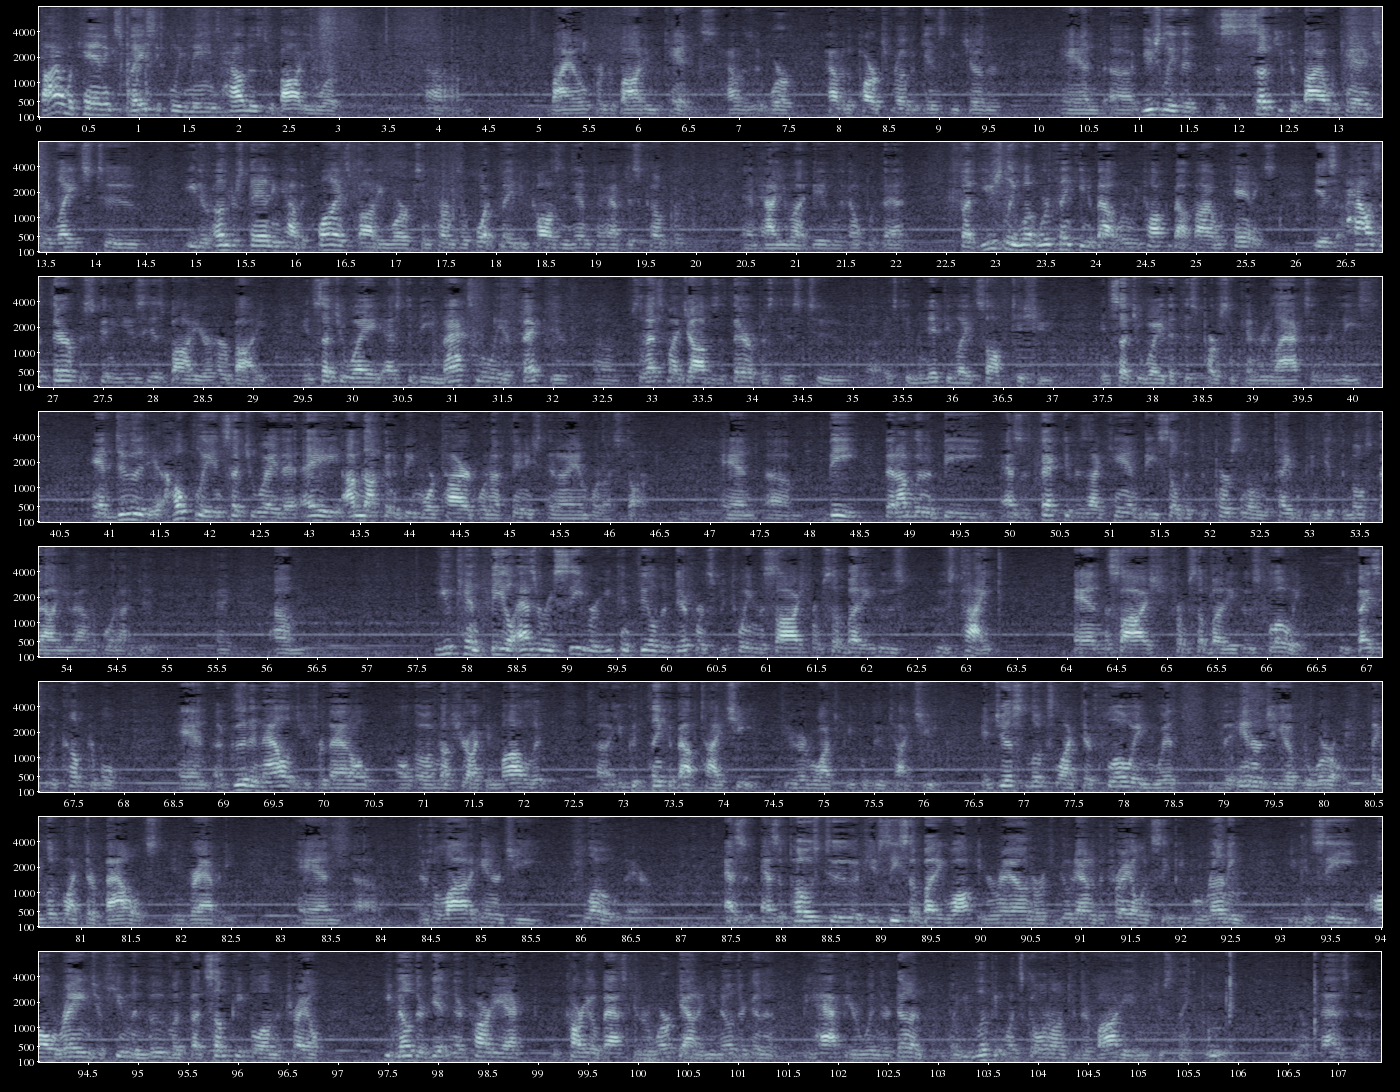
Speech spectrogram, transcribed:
biomechanics basically means how does the body work? Um, bio for the body mechanics. How does it work? How do the parts rub against each other? And uh, usually the, the subject of biomechanics relates to either understanding how the client's body works in terms of what may be causing them to have discomfort and how you might be able to help with that. But usually what we're thinking about when we talk about biomechanics is how's a therapist going to use his body or her body in such a way as to be maximally effective. Um, so that's my job as a therapist is to uh, is to manipulate soft tissue in such a way that this person can relax and release and do it hopefully in such a way that a I'm not going to be more tired when I finish than I am when I start, and um, b that I'm going to be as effective as I can be so that the person on the table can get the most value out of what I do. Okay. Um, you can feel as a receiver, you can feel the difference between massage from somebody who's who's tight and massage from somebody who's flowing, who's basically comfortable. And a good analogy for that, although I'm not sure I can model it, uh, you could think about Tai Chi. If you've ever watch people do Tai Chi, it just looks like they're flowing with the energy of the world. They look like they're balanced in gravity, and uh, there's a lot of energy flow there. As, as opposed to if you see somebody walking around or if you go down to the trail and see people running, you can see all range of human movement, but some people on the trail, you know they're getting their cardiac, cardiovascular workout and you know they're going to be happier when they're done, but you look at what's going on to their body and you just think, ooh, you know, that is going to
